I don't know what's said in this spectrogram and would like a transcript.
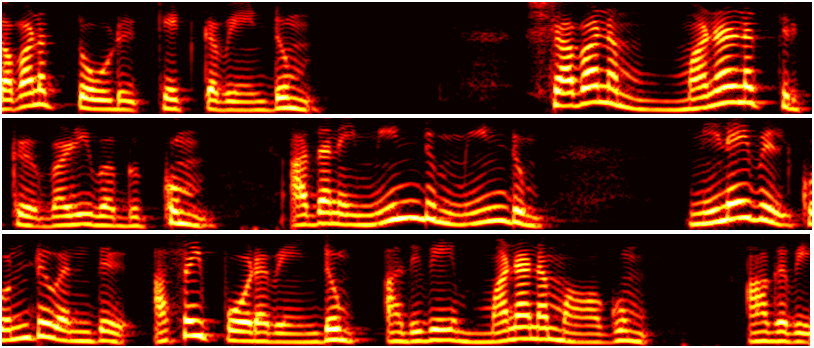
கவனத்தோடு கேட்க வேண்டும். ஸ்ரவணம் மனநத்திற்கு வழிவகுக்கும். அதனை மீண்டும் மீண்டும் நினைவில் கொண்டு வந்து அசை போட வேண்டும். அதுவே மனனமாகும் ஆகவே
